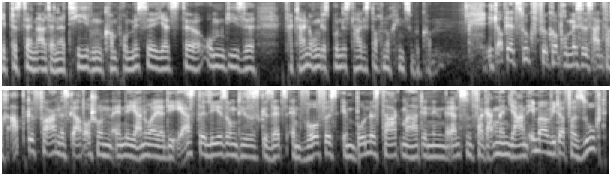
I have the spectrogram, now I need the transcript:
Gibt es denn Alternativen, Kompromisse jetzt, äh, um diese Verkleinerung des Bundestages doch noch hinzubekommen? Ich glaube, der Zug für Kompromisse ist einfach abgefahren. Es gab auch schon Ende Januar ja die erste Lesung dieses Gesetzentwurfs im Bundestag. Man hat in den ganzen vergangenen Jahren immer wieder versucht,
